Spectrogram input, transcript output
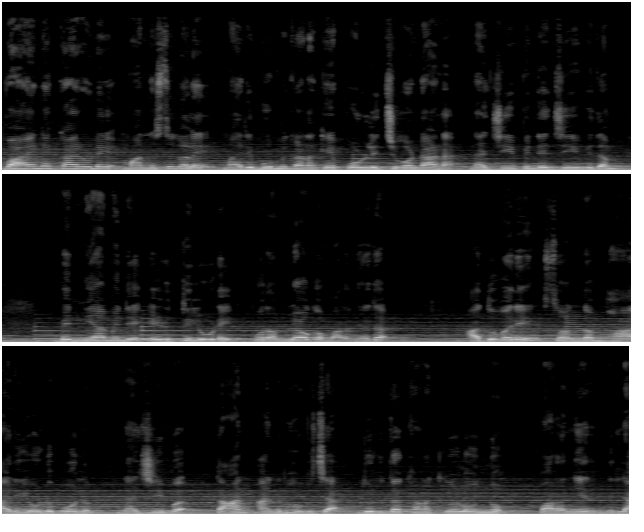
വായനക്കാരുടെ മനസ്സുകളെ മരുഭൂമി കണക്കെ പൊള്ളിച്ചുകൊണ്ടാണ് നജീബിന്റെ ജീവിതം ബെന്യാമിന്റെ എഴുത്തിലൂടെ പുറം ലോകമറിഞ്ഞത് അതുവരെ സ്വന്തം ഭാര്യയോട് പോലും നജീബ് താൻ അനുഭവിച്ച ദുരിതക്കണക്കുകളൊന്നും പറഞ്ഞിരുന്നില്ല.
